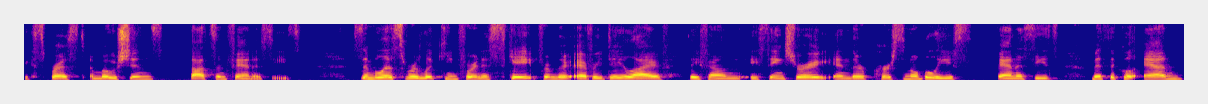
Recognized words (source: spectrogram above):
expressed emotions, thoughts, and fantasies. Symbolists were looking for an escape from their everyday life. They found a sanctuary in their personal beliefs, fantasies, mythical and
